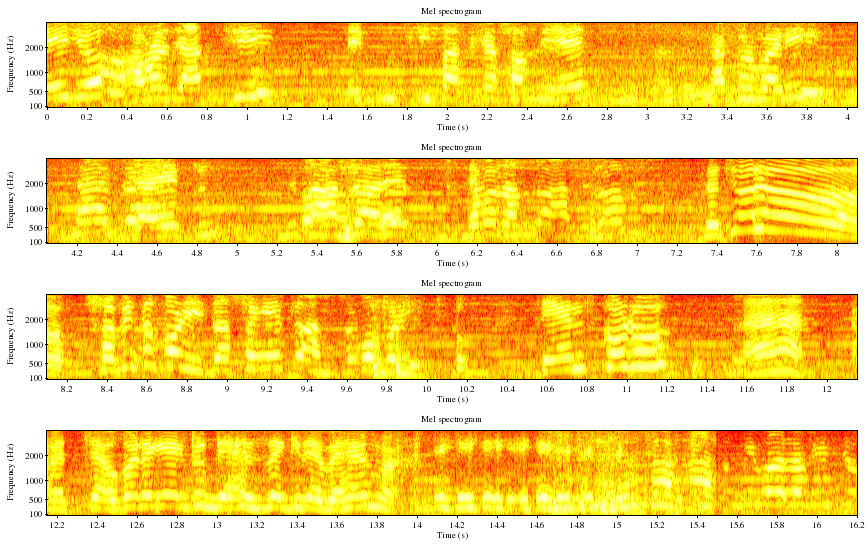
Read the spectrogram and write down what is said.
এই যে আমরা যাচ্ছি এই পুচকি পাচকা সব নিয়ে ঠাকুর বাড়ি যাই একটু। দেবানন্দ আশ্রম। তো চলো। সবই তো করি তার সঙ্গে একটু আশ্রম করি। ড্যান্স করো। হ্যাঁ আচ্ছা ওখানে গিয়ে একটু ড্যান্স দেখিয়ে দেবে হ্যাঁ মা? তুমি বলো কিছু।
